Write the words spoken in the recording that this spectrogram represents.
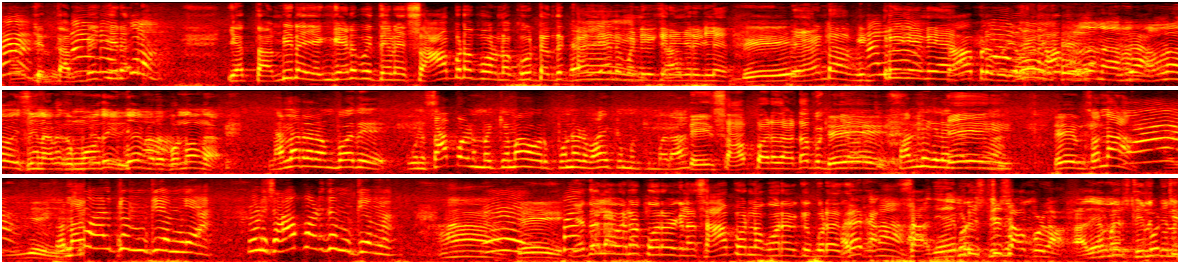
ஆ, என் தம்பிக்கு என் தம்பி நான் எங்க போய் தேட சாப்பிட போறேன். கூட்டு வந்து கல்யாணம் பண்ணி வைக்கிறீங்களே. வேண்டாம் விட்டுருங்க. சாப்பிட போறியா? நல்ல வயசு நடக்கும் போது இதே மாதிரி பண்ணுவாங்க. நல்ல போது உனக்கு சாப்பாடு முக்கியமா ஒரு பொண்ணோட வாழ்க்கை முக்கியமாடா? டேய் சாப்பாடு டேய். முக்கியம். டேய், சொன்னா. சொன்னா? வாழ்க்கை முக்கியம் உனக்கு சாப்பாடு தான் முக்கியமா. எதெல்லாம் வேணா குறை வைக்கலாம். சாப்பாடுல குறை வைக்க கூடாது. முடிச்சுட்டு சாப்பிடலாம். அதே மாதிரி திருப்பி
